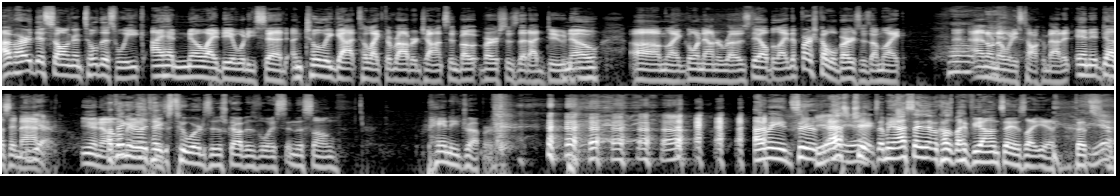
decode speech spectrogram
I've heard this song until this week. I had no idea what he said until he got to like the Robert Johnson vo- verses that I do know, um, like going down to Rosedale. But like the first couple verses, I'm like, I I don't know what he's talking about. It and it doesn't matter. Yeah. You know, I think it really takes just- two words to describe his voice in this song: panty dropper. I mean, seriously, Yeah, ask yeah. chicks. I mean, I say that because my fiance is like, "Yeah, that's Yeah,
